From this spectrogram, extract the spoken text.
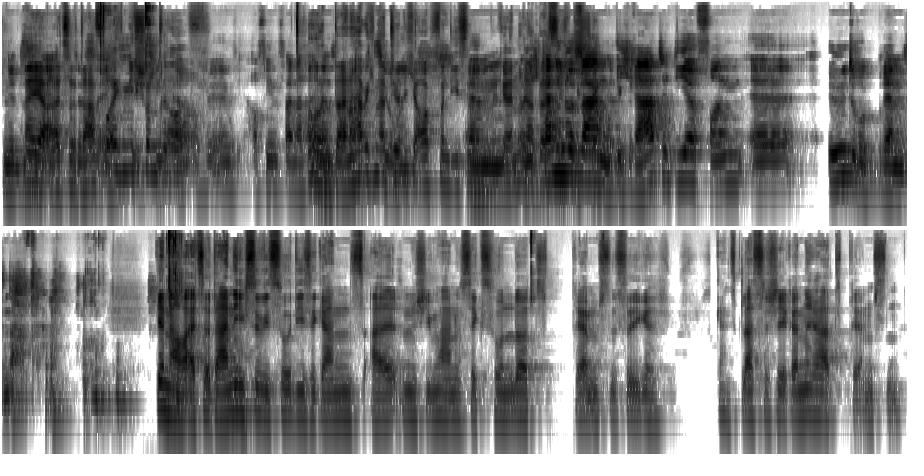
Nee, naja, echt, also da freue ich mich schon drauf. Auf, jeden Fall nach Und dann habe ich natürlich auch von diesem ähm, Rennrad. ich kann dir nur sagen, ich rate dir von äh, Öldruckbremsen ab. genau, also da nehme ich sowieso diese ganz alten Shimano 600 Bremsen, so ganz klassische Rennradbremsen.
